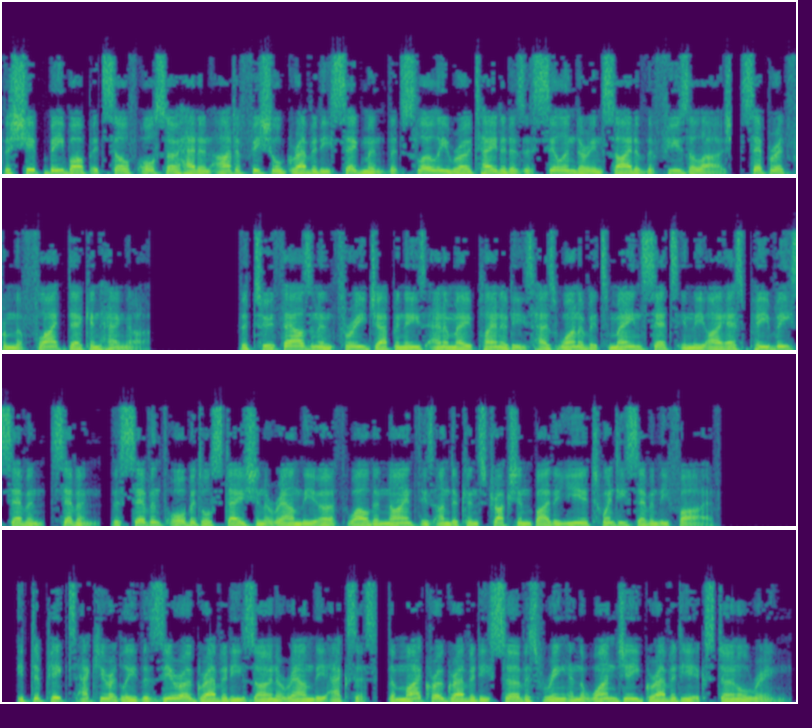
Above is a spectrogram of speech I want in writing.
The ship Bebop itself also had an artificial gravity segment that slowly rotated as a cylinder inside of the fuselage, separate from the flight deck and hangar. The 2003 Japanese anime Planetes has one of its main sets in the ISPV-7 the seventh orbital station around the Earth while the ninth is under construction by the year 2075. It depicts accurately the zero-gravity zone around the axis, the microgravity service ring and the 1g gravity external ring.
